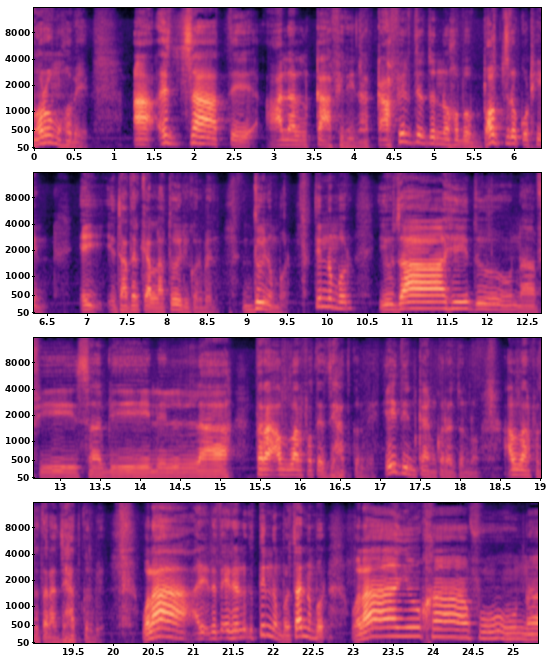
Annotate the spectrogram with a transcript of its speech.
নরম হবে। আজাতে আলাল কাফিরিন। আর কাফিরদের জন্য হব বজ্র কঠিন। এই যাদেরকে আল্লাহ তৈরি করবেন। দুই নম্বর। তিন নম্বর ইউজাহিদু নাফি সাবিলিল্লাহ। তারা আল্লাহর পথে জেহাদ করবে। এই দিন কায়েম করার জন্য আল্লাহর পথে তারা জেহাদ করবে। ওলা এটা এটা হলো তিন নম্বর। চার নম্বর ওলা ইউ খাফুনা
